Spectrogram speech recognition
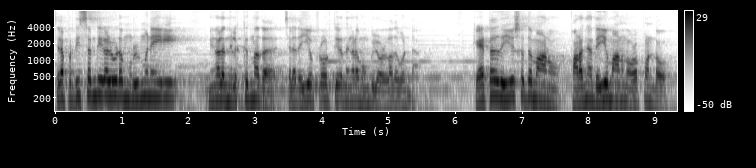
ചില പ്രതിസന്ധികളുടെ മുൾമുനയിൽ നിങ്ങൾ നിൽക്കുന്നത് ചില ദൈവപ്രവൃത്തികൾ നിങ്ങളുടെ മുമ്പിൽ ഉള്ളത് കൊണ്ടാണ്. കേട്ടത് ദൈവശുദ്ധമാണോ പറഞ്ഞ ദൈവമാണെന്ന് ഉറപ്പുണ്ടോ?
